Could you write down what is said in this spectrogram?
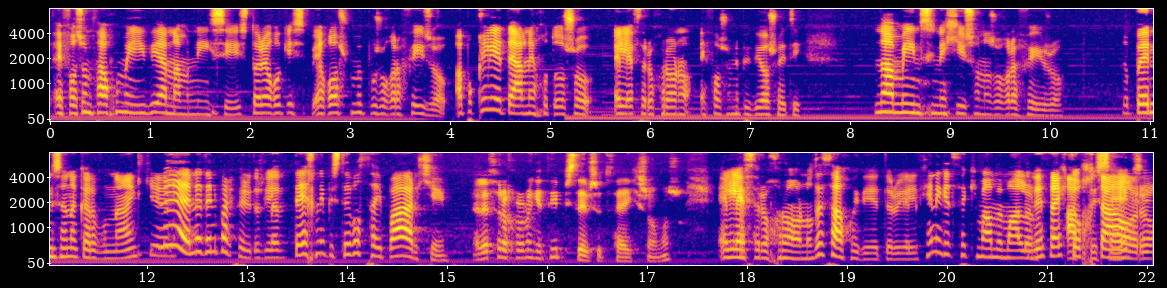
εφόσον θα έχουμε ήδη αναμνήσεις, τώρα εγώ, και, εσύ- εγώ ας πούμε που ζωγραφίζω, αποκλείεται αν έχω τόσο ελεύθερο χρόνο, εφόσον επιβιώσω έτσι, να μην συνεχίσω να ζωγραφίζω. Θα παίρνεις ένα καρβουνάκι και. Ναι, ναι, δεν υπάρχει περίπτωση. Δηλαδή, τέχνη πιστεύω θα υπάρχει. Ελεύθερο χρόνο γιατί πιστεύεις ότι θα έχεις όμως; Ελεύθερο χρόνο. Δεν θα έχω ιδιαίτερο η αλήθεια είναι γιατί θα κοιμάμαι μάλλον. Δεν θα έχει το από τις έξι. 8ωρο.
